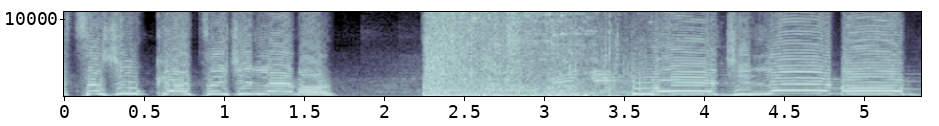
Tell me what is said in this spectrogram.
Cazzo su un cazzo di Gillemon! Due Gillemon!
